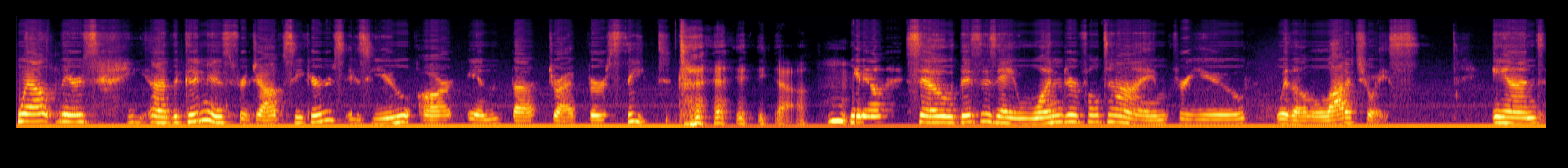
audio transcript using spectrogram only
Well, there's uh, the good news for job seekers is you are in the driver's seat. yeah. You know, so this is a wonderful time for you with a lot of choice. And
